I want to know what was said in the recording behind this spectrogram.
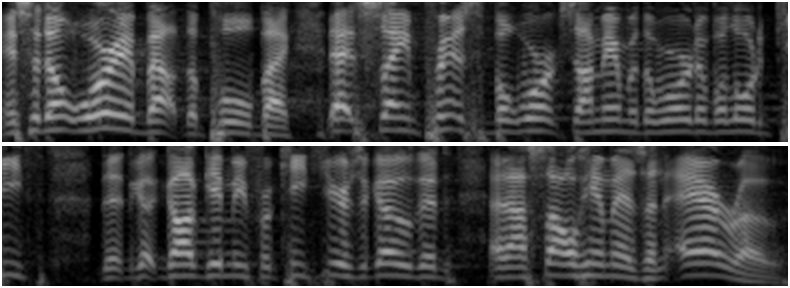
And so don't worry about the pullback. That same principle works. I remember the word of the Lord Keith that God gave me for Keith years ago that I saw him as an arrow.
